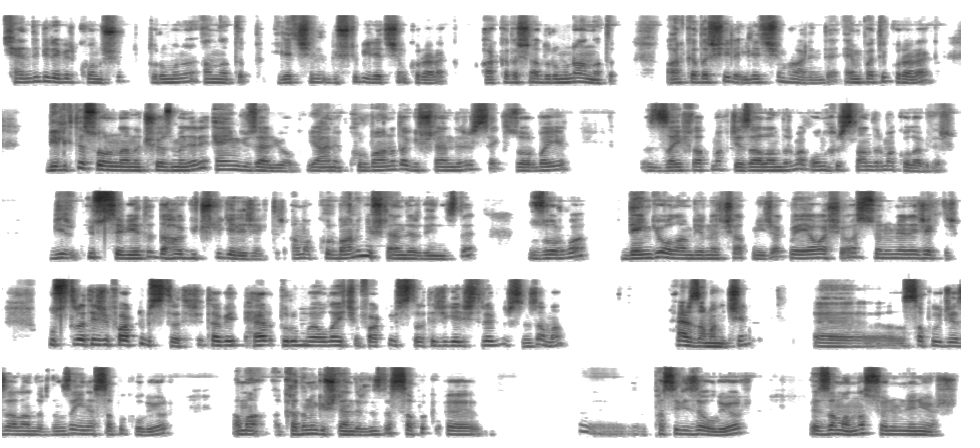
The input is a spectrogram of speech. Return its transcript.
kendi birebir konuşup durumunu anlatıp iletişim güçlü bir iletişim kurarak arkadaşına durumunu anlatıp arkadaşıyla iletişim halinde empati kurarak birlikte sorunlarını çözmeleri en güzel yol. Yani kurbanı da güçlendirirsek, zorbayı zayıflatmak, cezalandırmak, onu hırslandırmak olabilir. Bir üst seviyede daha güçlü gelecektir. Ama kurbanı güçlendirdiğinizde zorba denge olan birine çatmayacak ve yavaş yavaş sönümlenecektir. Bu strateji farklı bir strateji. Tabii her durum ve olay için farklı bir strateji geliştirebilirsiniz ama her zaman için eee sapığı cezalandırdığınızda yine sapık oluyor. Ama kadını güçlendirdiğinizde sapık eee, eee, pasifize oluyor ve zamanla sönümleniyor.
